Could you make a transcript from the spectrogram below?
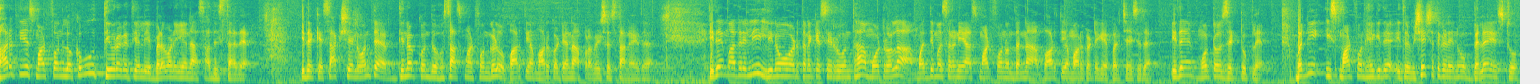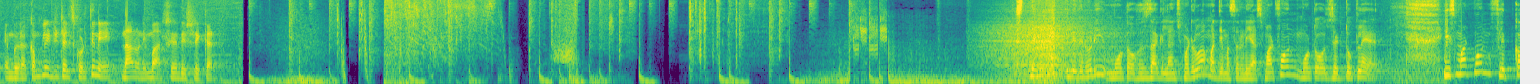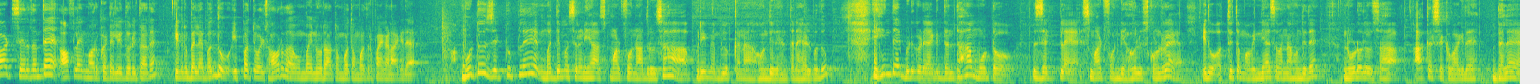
ಭಾರತೀಯ ಸ್ಮಾರ್ಟ್ಫೋನ್ ಲೋಕವು ತೀವ್ರಗತಿಯಲ್ಲಿ ಬೆಳವಣಿಗೆಯನ್ನು ಸಾಧಿಸ್ತಾ ಇದೆ. ಇದಕ್ಕೆ ಸಾಕ್ಷಿ ಎನ್ನುವಂತೆ ದಿನಕ್ಕೊಂದು ಹೊಸ ಸ್ಮಾರ್ಟ್ಫೋನ್ಗಳು ಭಾರತೀಯ ಮಾರುಕಟ್ಟೆಯನ್ನು ಪ್ರವೇಶಿಸ್ತಾನೆ ಇದೆ. ಇದೇ ಮಾದರಿಯಲ್ಲಿ ಲಿನೋವೋ ಒಡೆತನಕ್ಕೆ ಸೇರಿರುವಂತಹ ಮೋಟ್ರೋಲಾ ಮಧ್ಯಮ ಸರಣಿಯ ಸ್ಮಾರ್ಟ್ಫೋನ್ ಒಂದನ್ನು ಭಾರತೀಯ ಮಾರುಕಟ್ಟೆಗೆ ಪರಿಚಯಿಸಿದೆ. ಇದೇ ಮೋಟೋ ಝೆಡ್ ಟು ಪ್ಲೇ ಬನ್ನಿ, ಈ ಸ್ಮಾರ್ಟ್ಫೋನ್ ಹೇಗಿದೆ? ಇದರ ವಿಶೇಷತೆಗಳೇನು? ಬೆಲೆ ಎಷ್ಟು? ಎಂಬುದರ ಕಂಪ್ಲೀಟ್ ಡೀಟೇಲ್ಸ್ ಕೊಡ್ತೀನಿ. ನಾನು ನಿಮ್ಮ ಶ್ರೀನಿಧಿ ಶ್ರೀಕರ್. ಸ್ನೇಹಿತರೆ ಇಲ್ಲಿದೆ ನೋಡಿ ಮೋಟೋ ಹೊಸದಾಗಿ ಲಾಂಚ್ ಮಾಡಿರುವ ಮಧ್ಯಮ ಸರಣಿಯ smartphone Moto Z two play ಈ ಸ್ಮಾರ್ಟ್ಫೋನ್, ಫ್ಲಿಪ್ಕಾರ್ಟ್ ಸೇರಿದಂತೆ ಆಫ್ಲೈನ್ ಮಾರುಕಟ್ಟೆಯಲ್ಲಿ ದೊರೀತಾ ಇದೆ ಇದ್ರ ಬೆಲೆ ಬಂದು ಇಪ್ಪತ್ತೇಳು ಸಾವಿರದ ಒಂಬೈನೂರ ತೊಂಬತ್ತೊಂಬತ್ತು ರೂಪಾಯಿಗಳಾಗಿದೆ. ಮೋಟೋ ಜೆಡ್ ಟು ಪ್ಲೇ ಮಧ್ಯಮ ಸರಣಿಯ ಸ್ಮಾರ್ಟ್ಫೋನ್ ಆದರೂ ಸಹ ಪ್ರೀಮಿಯಂ ಲುಕ್ಕನ್ನು ಹೊಂದಿದೆ ಅಂತಲೇ ಹೇಳ್ಬೋದು. ಈ ಹಿಂದೆ ಬಿಡುಗಡೆಯಾಗಿದ್ದಂತಹ ಮೋಟೋ ಜೆಡ್ ಪ್ಲೇ ಸ್ಮಾರ್ಟ್ಫೋನ್ಗೆ ಹೋಲಿಸ್ಕೊಂಡ್ರೆ ಇದು ಅತ್ಯುತ್ತಮ ವಿನ್ಯಾಸವನ್ನು ಹೊಂದಿದೆ. ನೋಡಲು ಸಹ ಆಕರ್ಷಕವಾಗಿದೆ. ಬೆಲೆ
